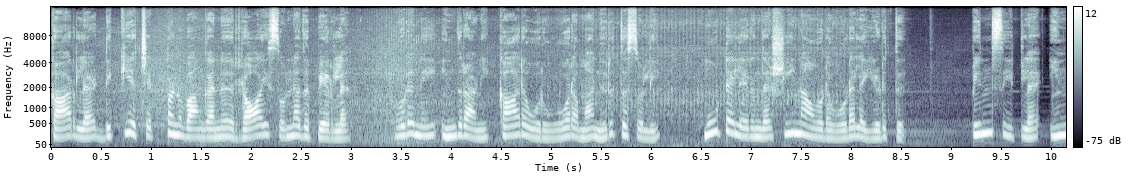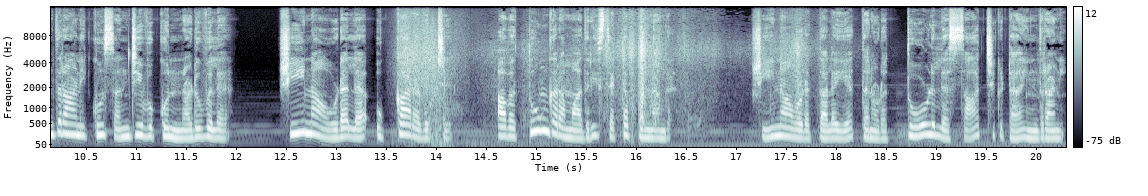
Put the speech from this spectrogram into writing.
கார்ல டிக்கிய செக் பண்ணுவாங்கன்னு ராய் சொன்னது பேர்ல. உடனே இந்திராணி காரை ஒரு ஓரமா நிறுத்த சொல்லி மூட்டையில இருந்த ஷீனாவோட உடலை எடுத்து பின் சீட்ல இந்திராணிக்கும் சஞ்சீவுக்கும் நடுவுல ஷீனா உடலை உட்கார வச்சு அவ தூங்குற மாதிரி செட்டப் பண்ணாங்க. ஷீனாவோட தலைய தன்னோட தோளுல சாச்சுக்கிட்டா இந்திராணி.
